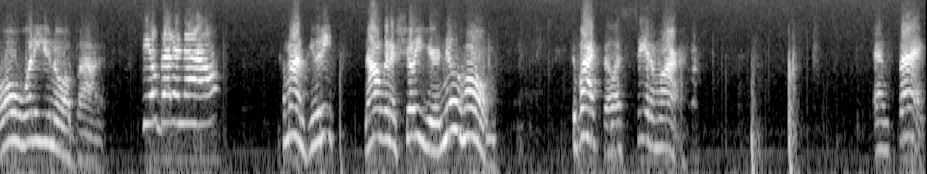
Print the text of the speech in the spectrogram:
Oh, what do you know about it? Feel better now? Come on, Beauty. Now I'm going to show you your new home. Goodbye, Phyllis. See you tomorrow. And thanks.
